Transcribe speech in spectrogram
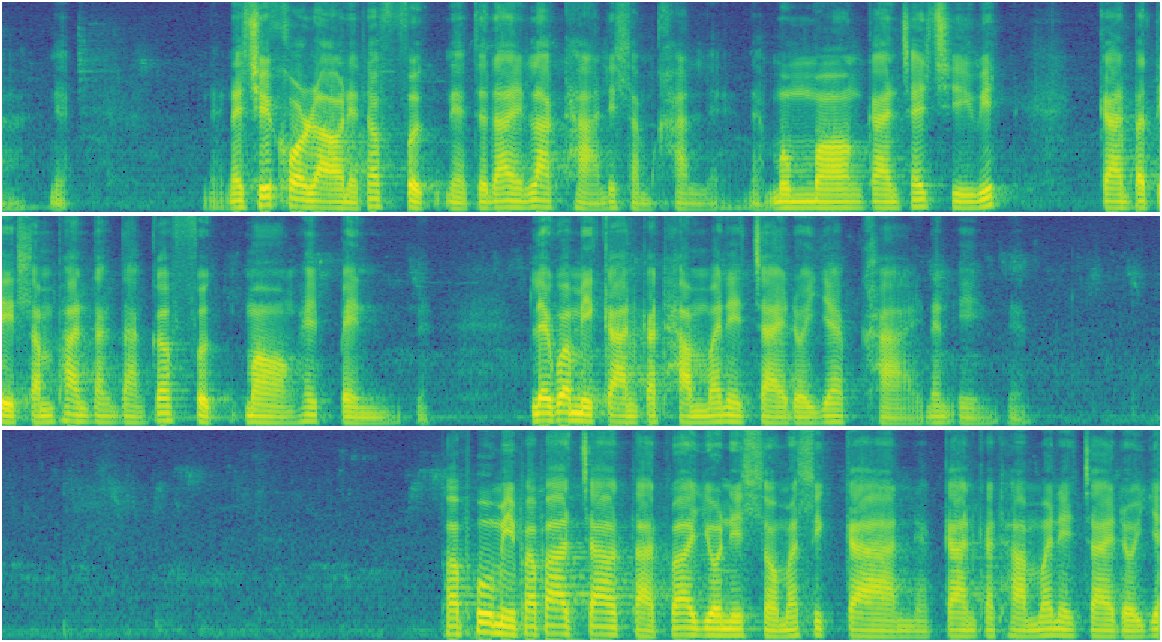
มาเนี่ยในชีวิตคนเราเนี่ยถ้าฝึกเนี่ยจะได้รากฐานที่สำคัญเลยนะมุมมองการใช้ชีวิต การปฏิสัมพันธ์ต่างๆ ก็ฝึกมองให้เป็นนะ เรียกว่ามีการกระทำไว้ในใจโดยแยบคายนั่นเองเนะพระผู้มีพระภาคเจ้าตรัสว่าโยนิโสมสิการเนี่ยการกระทำไว้ในใจโดยแย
